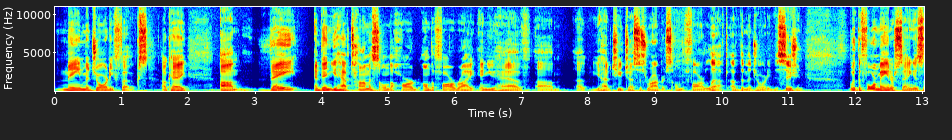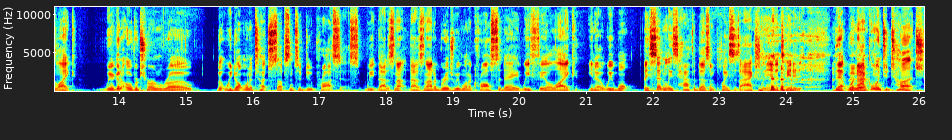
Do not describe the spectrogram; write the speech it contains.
main majority folks. Okay, um, they and then you have Thomas on the hard on the far right, and you have um, uh, you have Chief Justice Roberts on the far left of the majority decision. What the four main are saying is like we're going to overturn Roe, but we don't want to touch substantive due process. We that is not that is not a bridge we want to cross today. We feel like you know we won't. They said in at least half a dozen places. I actually annotated it that we're not going to touch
